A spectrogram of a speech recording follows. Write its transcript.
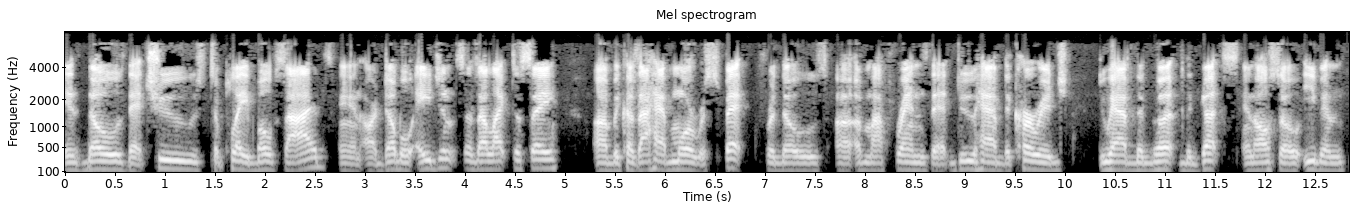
is those that choose to play both sides and are double agents, as I like to say, uh, because I have more respect for those uh, of my friends that do have the courage, do have the gut, the guts, and also even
